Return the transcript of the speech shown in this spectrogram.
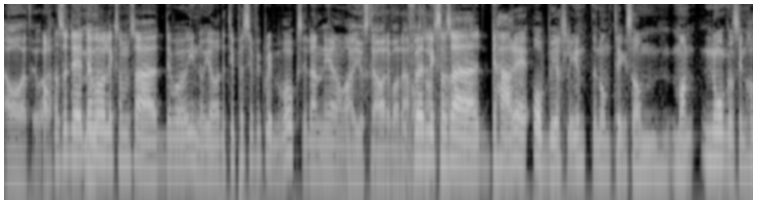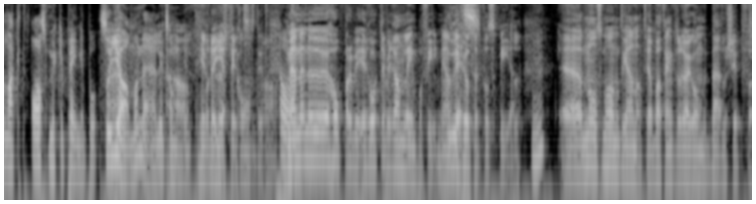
Ja, jag tror Ja. det. Alltså det, det Men- var liksom så här, det var inne och göra det till Pacific Rim var också i den eran va? Ja, just det. Ja, det var där För någonstans. liksom så här, det här är obviously inte någonting som man någonsin har lagt asmycket pengar på. Så Nej. gör man det liksom. Ja, Helt- helt och det är plötsligt. jättekonstigt. Ja. Men nu hoppade vi, råkade vi ramla in på film igen. Vi Yes. fortsätter på spel. Mm. Eh, någon som har någonting annat? Jag bara tänkte dra igång med Battleship för.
